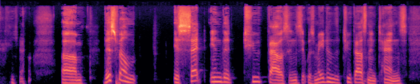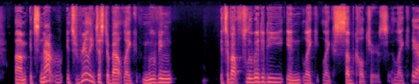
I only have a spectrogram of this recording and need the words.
you know um this film is set in the 2000s it was made in the 2010s um, it's not it's really just about like moving it's about fluidity in like like subcultures. Like yeah.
